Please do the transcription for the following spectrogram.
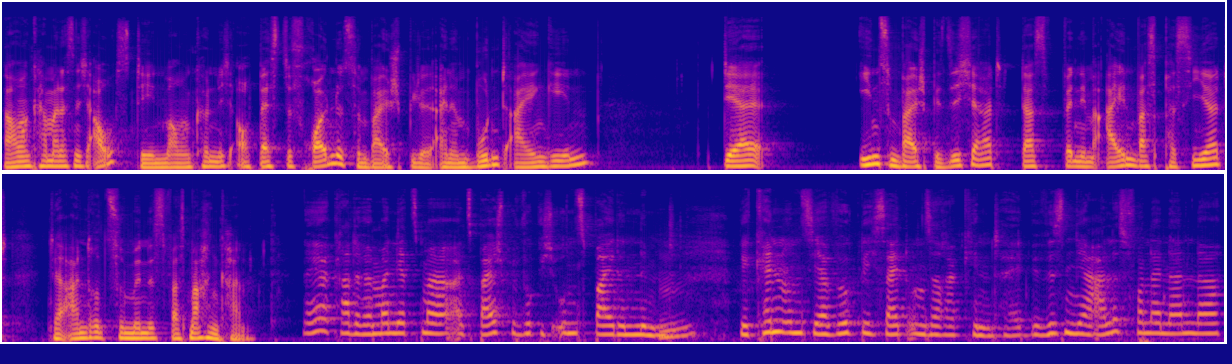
warum kann man das nicht ausdehnen? Warum können nicht auch beste Freunde zum Beispiel einen Bund eingehen, der ihn zum Beispiel sichert, dass wenn dem einen was passiert, der andere zumindest was machen kann. Naja, gerade wenn man jetzt mal als Beispiel wirklich uns beide nimmt. Mhm. Wir kennen uns ja wirklich seit unserer Kindheit. Wir wissen ja alles voneinander.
